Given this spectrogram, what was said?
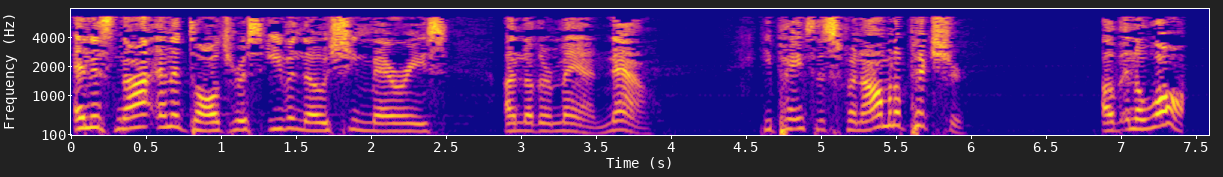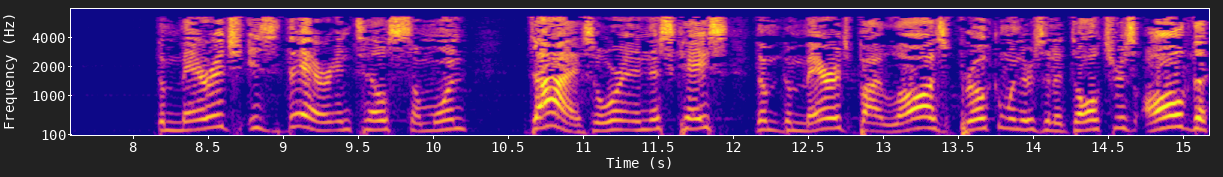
and is not an adulteress even though she marries another man. Now, he paints this phenomenal picture of in a law. The marriage is there until someone dies. Or in this case, the, the marriage by law is broken when there's an adulteress. All the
